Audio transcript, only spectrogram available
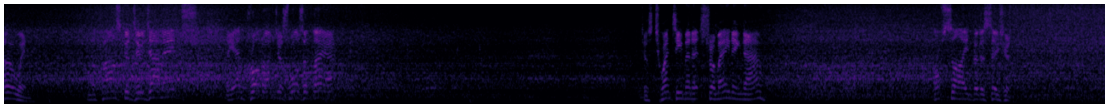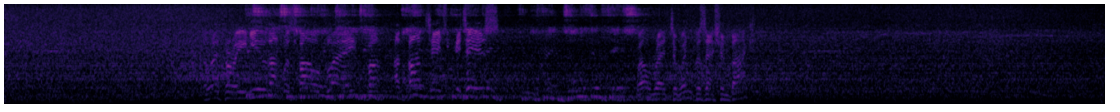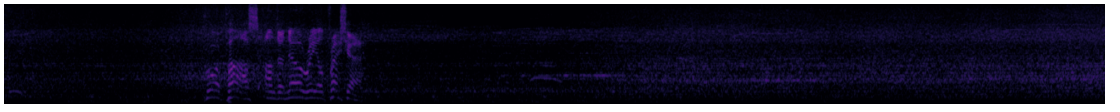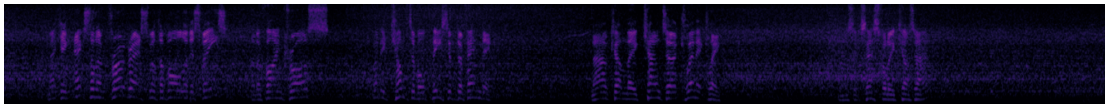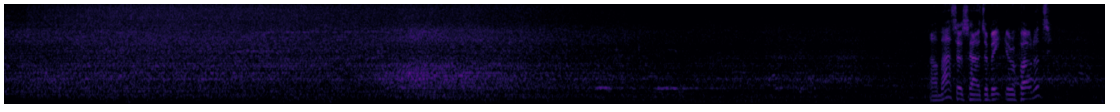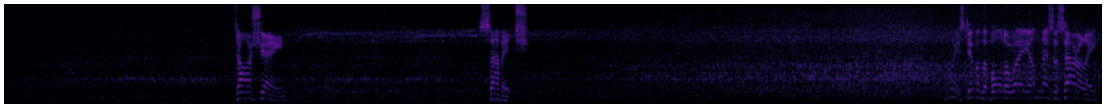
Owen. Could do damage. The end product just wasn't there. Just 20 minutes remaining now. Offside the decision. The referee knew that was foul play, but advantage it is. Well read to win possession back. Pass under no real pressure. Making excellent progress with the ball at his feet. And a fine cross. Pretty comfortable piece of defending. Now can they counter clinically? And successfully cut out. Is how to beat your opponent. Darshane. Savage. Oh, he's given the ball away unnecessarily.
